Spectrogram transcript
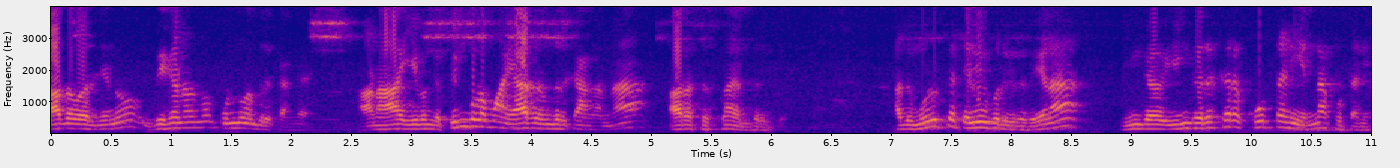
ஆதவர்ஜனும் விகனனும் கொண்டு வந்திருக்காங்க. ஆனால் இவங்க பின்புலமாக யார் இருந்திருக்காங்கன்னா ஆர்எஸ்எஸ் தான் இருந்திருக்கு. அது முழுக்க தெளிவுபடுகிறது ஏன்னா இங்கே இங்கே இருக்கிற கூட்டணி என்ன கூட்டணி?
